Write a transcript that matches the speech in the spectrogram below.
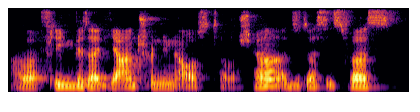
aber pflegen wir seit Jahren schon den Austausch. Ja, also das ist was,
